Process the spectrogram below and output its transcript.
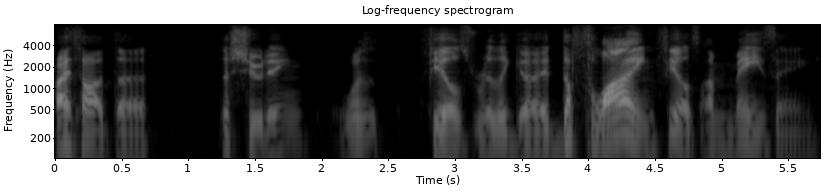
I thought the the shooting was feels really good. The flying feels amazing.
